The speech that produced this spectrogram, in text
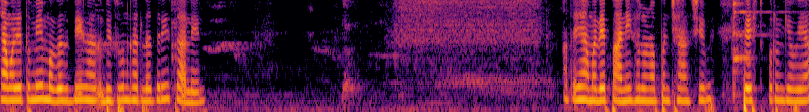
ह्यामध्ये तुम्ही मगज बी घा भिजवून घातलं तरी चालेल. आता ह्यामध्ये पाणी घालून आपण छानशी पेस्ट करून घेऊया.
